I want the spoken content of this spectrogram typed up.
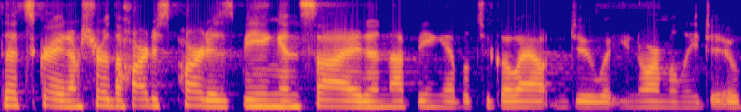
That's great. I'm sure the hardest part is being inside and not being able to go out and do what you normally do.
